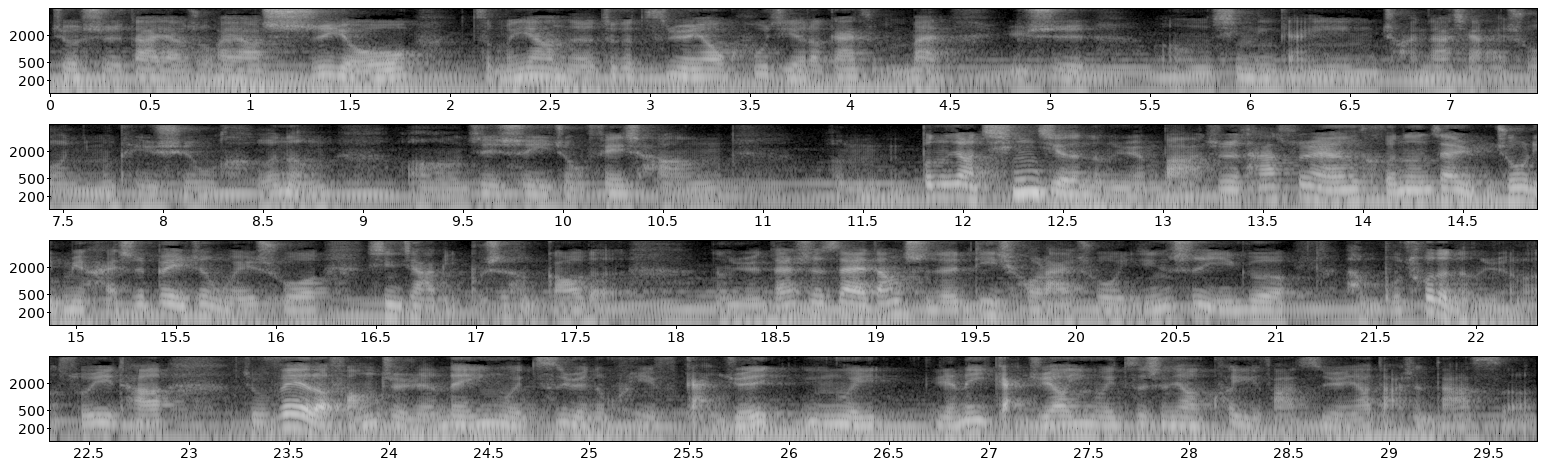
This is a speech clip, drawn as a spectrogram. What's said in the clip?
就是大家说，哎呀，石油怎么样的，这个资源要枯竭了，该怎么办？于是，嗯，心灵感应传达下来说，你们可以使用核能，嗯，这是一种非常，嗯，不能叫清洁的能源吧，就是它虽然核能在宇宙里面还是被认为说性价比不是很高的。能源，但是在当时的地球来说，已经是一个很不错的能源了。所以，它就为了防止人类因为资源的匮乏，感觉因为人类感觉要因为自身要匮乏资源，要打生打死了。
